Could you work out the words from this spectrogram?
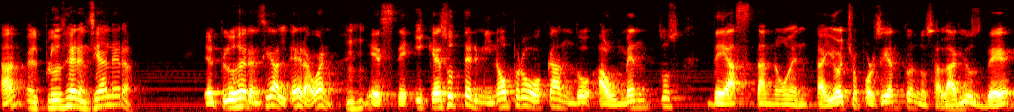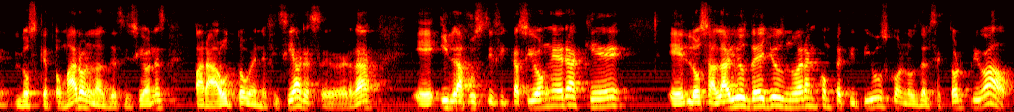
¿Ah? El plus gerencial era el plus gerencial era bueno, este, y que eso terminó provocando aumentos de hasta 98% en los salarios de los que tomaron las decisiones para autobeneficiarse, ¿verdad? Eh, y la justificación era que eh, los salarios de ellos no eran competitivos con los del sector privado.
